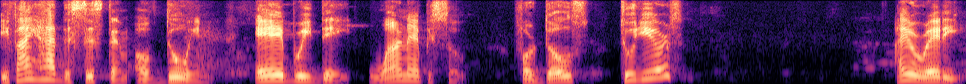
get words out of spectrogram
If I had the system of doing every day one episode for those two years, I already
